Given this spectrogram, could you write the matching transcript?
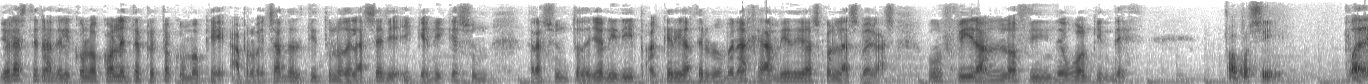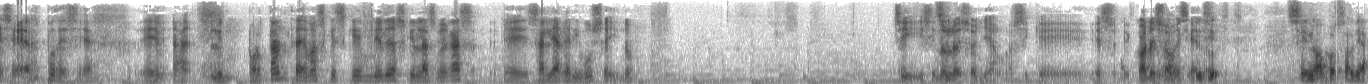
Yo la escena del colocón la interpreto como que, aprovechando el título de la serie y que Nick es un trasunto de Johnny Depp, han querido hacer un homenaje a Miedo en Las Vegas. Un Fear and Loathing in the Walking Dead. Oh, pues sí. Puede ser, puede ser. Eh, ah, lo importante además que es que en medio es que en Las Vegas eh, salía Gary Busey, ¿no? Sí, y si no Sí. lo he soñado, así que es- con eso No, me si- quedo. si- Si no, pues salía,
